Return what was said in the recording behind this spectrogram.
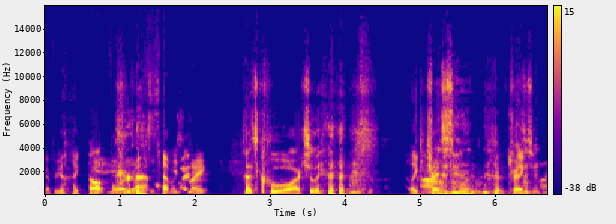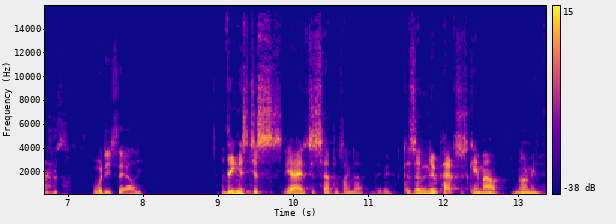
every like Oh. four or five seven. It's like That's cool, actually. Like I don't know. Transition. Transition. sometimes. what did you say, Ali? The thing is just yeah, it just happens like that maybe because the new patch just came out. You know what I mean?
